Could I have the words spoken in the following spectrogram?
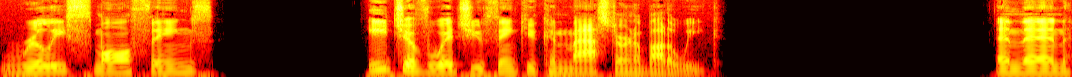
really small things, each of which you think you can master in about a week. And then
